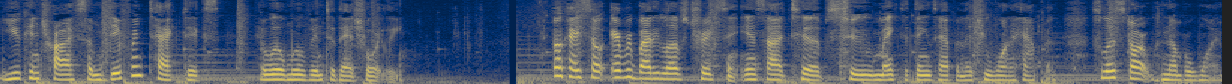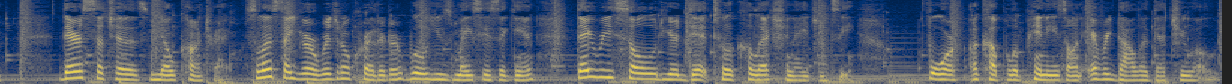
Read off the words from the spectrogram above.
you can try some different tactics, and we'll move into that shortly. Okay, so everybody loves tricks and inside tips to make the things happen that you want to happen. So let's start with number one. There's such as no contract. So let's say your original creditor, we'll use Macy's again, they resold your debt to a collection agency for a couple of pennies on every dollar that you owed.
